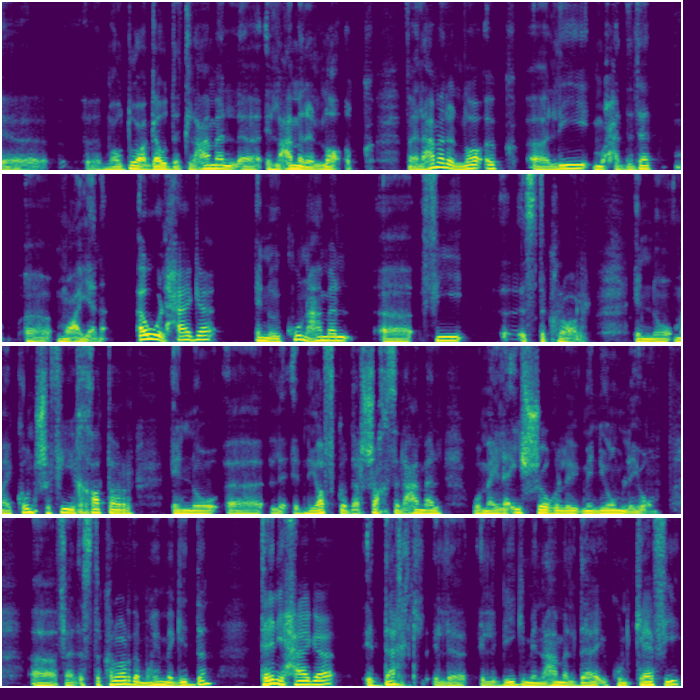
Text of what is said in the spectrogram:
آه موضوع جودة العمل العمل اللائق. فالعمل اللائق ليه محددات معينة. أول حاجة أنه يكون عمل في استقرار إنه ما يكونش فيه خطر إنه آه انه يفقد الشخص العمل وما يلاقيش شغل من يوم ليوم. آه فالاستقرار ده مهم جدا. تاني حاجة الدخل اللي, اللي بيجي من العمل ده يكون كافي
